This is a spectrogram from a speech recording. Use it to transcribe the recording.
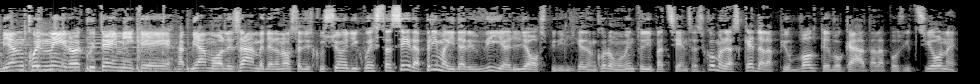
Bianco e nero, ecco i temi che abbiamo all'esame della nostra discussione di questa sera. Prima di dare il via agli ospiti, gli chiedo ancora un momento di pazienza. Siccome la scheda l'ha più volte evocata la posizione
